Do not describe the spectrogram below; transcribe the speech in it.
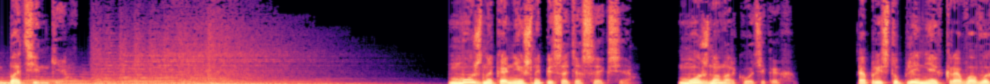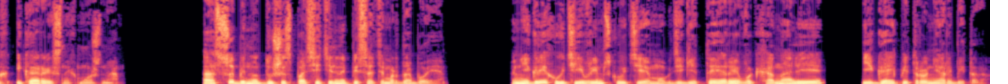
Ботинки. Можно, конечно, писать о сексе. Можно о наркотиках. О преступлениях кровавых и корыстных можно. Особенно душеспасительно писать о мордобое. Не грех уйти в римскую тему, где гетеры, вакханалии и Гай Петроний арбитр.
